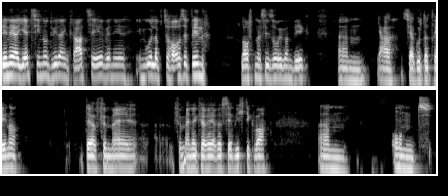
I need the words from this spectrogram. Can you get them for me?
den ich ja jetzt hin und wieder in Graz sehe, wenn ich im Urlaub zu Hause bin, läuft man sich so über den Weg. Ähm, ja, sehr guter Trainer, der für, mein, für meine Karriere sehr wichtig war. Ähm, und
